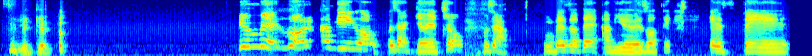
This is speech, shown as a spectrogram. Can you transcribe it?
Si le quiero. Mi mejor amigo, o sea, que de hecho, o sea, un besote a mi bebesote. Este,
